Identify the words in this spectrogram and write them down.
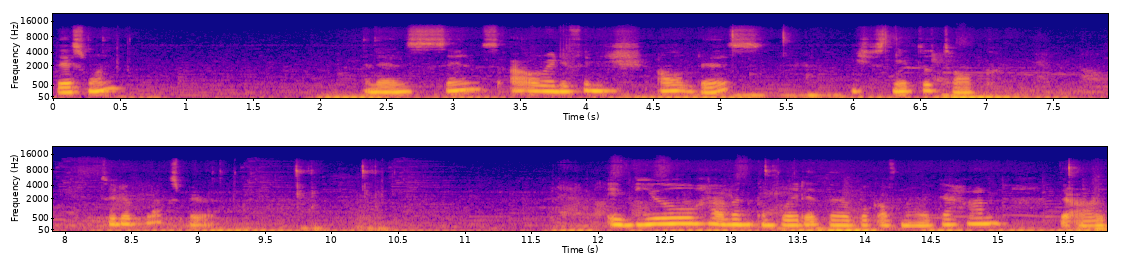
this one. And then since I already finished all of this, we just need to talk to the Black Spirit. If you haven't completed the Book of Maragahan, there are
